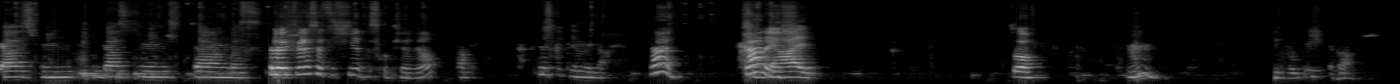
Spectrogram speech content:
darfst, darfst mir nicht sagen, dass. Philipp, ich will das jetzt nicht hier diskutieren, ja? Diskutieren wir nachher. Nein. Gar nicht. Egal. So. Hm. Sieht wirklich lecker aus.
